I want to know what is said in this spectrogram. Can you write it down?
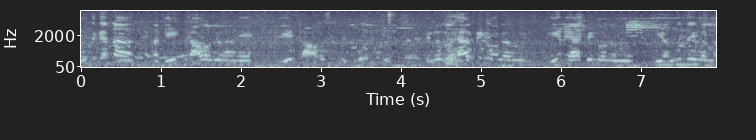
ఇంతకన్నా నాకు ఏం కావాల్సింది ఏం కావాల్సింది పిల్లలు హ్యాపీగా ఉన్నారు. నేను హ్యాపీగా ఉన్నాను. మీ అందరి వల్ల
